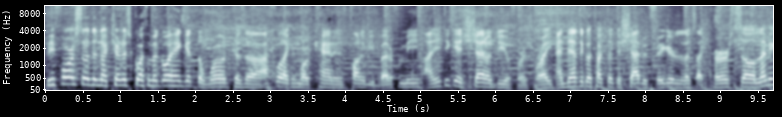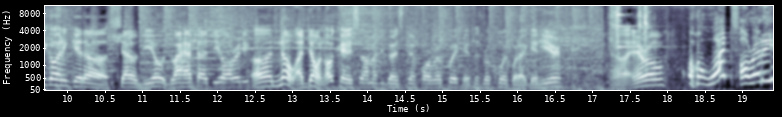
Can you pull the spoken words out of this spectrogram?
before I start the Nocturnus quest, I'm gonna go ahead and get the world because uh, I feel like it's more canon. It's probably gonna be better for me. I need to get Shadow Dio first, right? And then to go talk to like the shadow figure that looks like her. So let me go ahead and get uh, Shadow Dio. Do I have Shadow Dio already? Uh, no, I don't. Okay, so I'm gonna have to go and spin for real quick. Get this real quick. What I get here? Uh, an arrow. Oh, what? Already?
